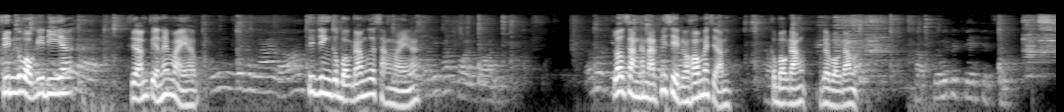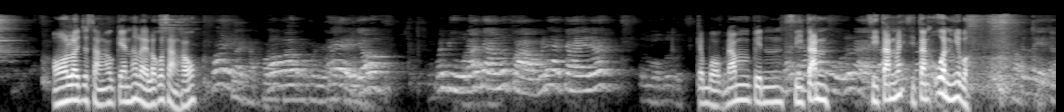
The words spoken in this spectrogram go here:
ซินก็บอกดีๆฮะเสียอันเปลี่ยนให้ใหม่ครับ ที่จริงกระบอกดำก็สั่งใหม่นะเราสั่งขนาดพิเศษกับเขาไหม่เสียอันกระบอกดังกระบอกดำอะอ๋อเราจะสั่งเอาแกนเท่าไหร่เราก็สั่งเขา ใช่ครับเพราะว่าเอ้ยเดี๋ยว มันอยู่ร้านยางหรือเปล่า ไม่แน่ใจนะ ก ระบอกดำเป็นสีตันสีตันไหมสีตันอ้วนงี้ป่ะเป็นเลสอะ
